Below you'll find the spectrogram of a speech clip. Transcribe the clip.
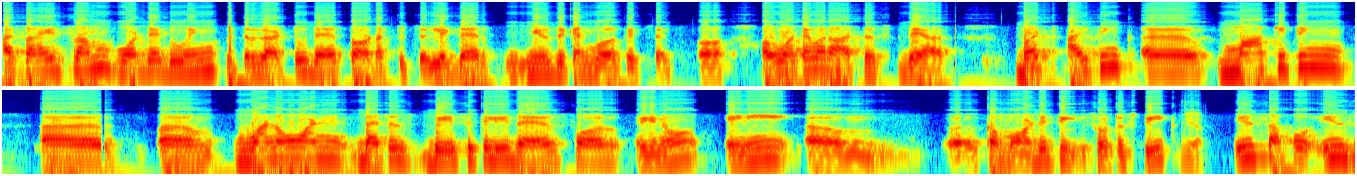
Aside from what they're doing with regard to their product itself, like their music and work itself, uh, or whatever artist they are. But I think uh, marketing uh, um, 101 that is basically there for, you know, any um, uh, commodity, so to speak, Yeah. is suppo- is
